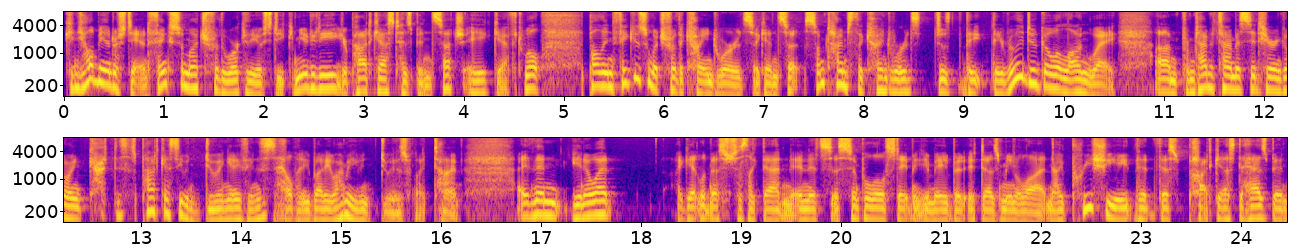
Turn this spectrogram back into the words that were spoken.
Can you help me understand? Thanks so much for the work of the OCD community. Your podcast has been such a gift. Well, Pauline, thank you so much for the kind words. Again, so, sometimes the kind words just they, they really do go a long way. Um, from time to time, I sit here and going, God, is this podcast even doing anything? Does this help anybody? Why am I even doing this with my time? And then you know what? I get messages like that, and, and, it's a simple little statement you made, but it does mean a lot. And I appreciate that this podcast has been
